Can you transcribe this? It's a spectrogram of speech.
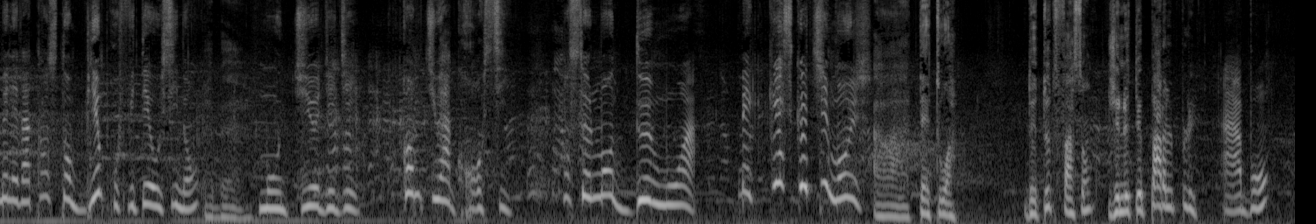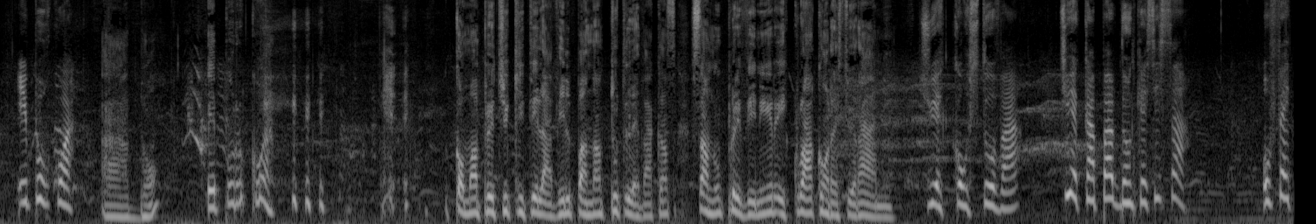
Mais les vacances t'ont bien profité aussi, non? Eh ben, Mon Dieu, Dédé, comme tu as grossi. En seulement deux mois. Mais qu'est-ce que tu manges? Ah, tais-toi. De toute façon, je ne te parle plus. Ah bon? Et pourquoi? Ah bon? Et pourquoi? Comment peux-tu quitter la ville pendant toutes les vacances sans nous prévenir et croire qu'on restera amis? Tu es costaud, va. Tu es capable d'encaisser ça. Au fait,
